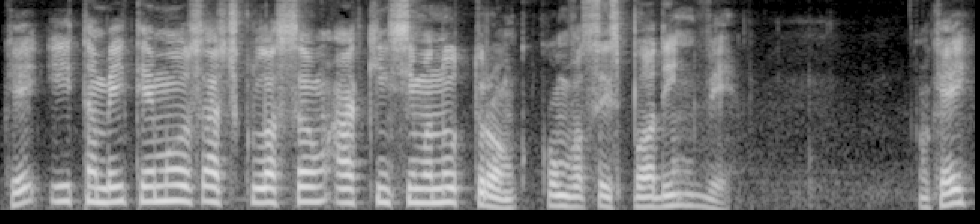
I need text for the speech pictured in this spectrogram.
ok? E também temos articulação aqui em cima no tronco, como vocês podem ver, ok?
